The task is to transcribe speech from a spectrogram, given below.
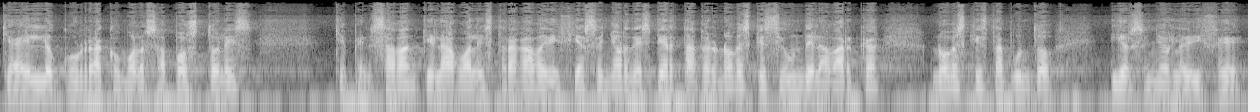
que a él le ocurra como a los apóstoles que pensaban que el agua les tragaba y decía, Señor, despierta, pero ¿no ves que se hunde la barca? ¿No ves que está a punto? Y el Señor le dice,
